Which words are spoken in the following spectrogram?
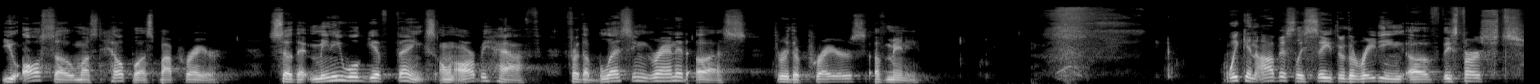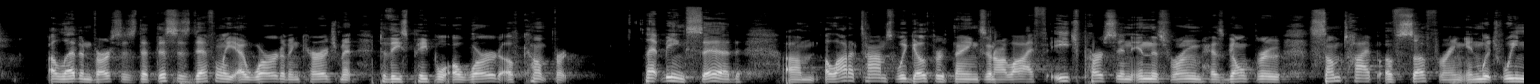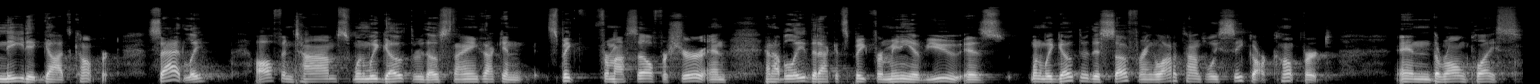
You also must help us by prayer so that many will give thanks on our behalf for the blessing granted us through the prayers of many. We can obviously see through the reading of these first 11 verses that this is definitely a word of encouragement to these people, a word of comfort. That being said, um, a lot of times we go through things in our life. Each person in this room has gone through some type of suffering in which we needed God's comfort. Sadly, oftentimes when we go through those things, I can speak for myself for sure, and, and I believe that I could speak for many of you is when we go through this suffering, a lot of times we seek our comfort in the wrong place.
